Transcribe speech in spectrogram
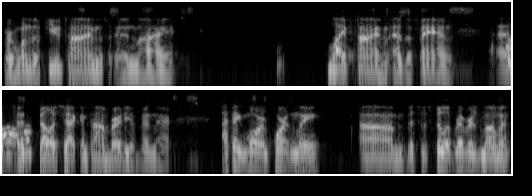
for one of the few times in my lifetime as a fan as, that Belichick and Tom Brady have been there. I think more importantly, um, this was Philip Rivers' moment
